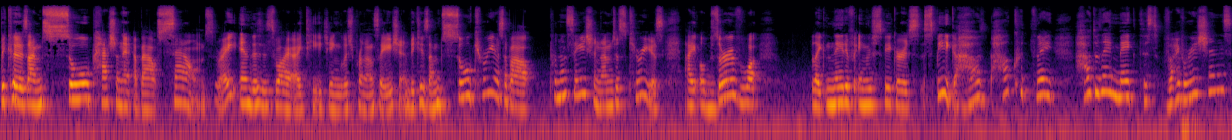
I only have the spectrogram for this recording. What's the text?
Because I'm so passionate about sounds, right? And this is why I teach English pronunciation because I'm so curious about pronunciation. I'm just curious. I observe what like native English speakers speak. How how could they how do they make this vibrations?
